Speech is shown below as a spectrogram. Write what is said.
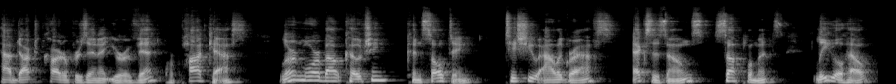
have Dr. Carter present at your event or podcast, learn more about coaching, consulting, tissue allografts, exosomes, supplements, legal help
